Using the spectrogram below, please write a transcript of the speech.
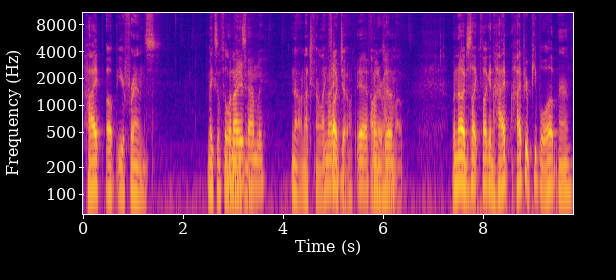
Hype up your friends. Makes them feel but not your family. No, not your family. Like Not- fuck Joe. Yeah, I'll fuck never Joe. hype him up. But no, just like fucking hype hype your people up, man.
